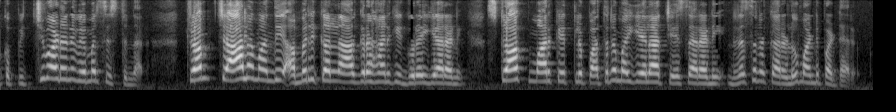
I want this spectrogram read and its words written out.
ఒక పిచ్చివాడని విమర్శిస్తున్నారు. ట్రంప్ చాలా మంది అమెరికన్ల ఆగ్రహానికి గురయ్యారని స్టాక్ మార్కెట్లు పతనమయ్యేలా చేశారని నిరసనకారులు మండిపడ్డారు.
